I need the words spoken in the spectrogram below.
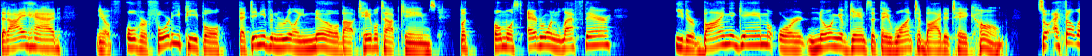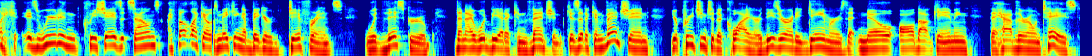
that I had, you know, over 40 people that didn't even really know about tabletop games, but almost everyone left there either buying a game or knowing of games that they want to buy to take home. So I felt like, as weird and cliche as it sounds, I felt like I was making a bigger difference with this group than I would be at a convention. Because at a convention, you're preaching to the choir. These are already gamers that know all about gaming, they have their own tastes.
